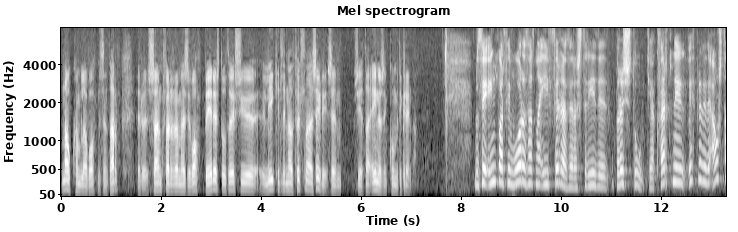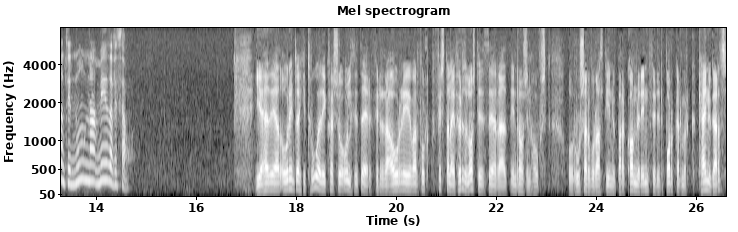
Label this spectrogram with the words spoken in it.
nákvæmlega vopni sem þarf. Þeir eru samfærður um þessi vopn berist og þau séu líkillin að fullnaða sigri sem sé það eina sem komið til greina. Nú þið yngvar þið voru þarna í fyrra þegar stríðið braust út. Já, hvernig upplifið þið ástandi núna miða við þá? Ég hefði að óreindu ekki trúa því hversu ólíkt þetta er. Fyrir ári var fólk fyrsta lagi fyrðulostið þegar að innrásin hófst og rússar voru allt í innu bara komnir inn fyrir borgarmörk kænugarðs.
